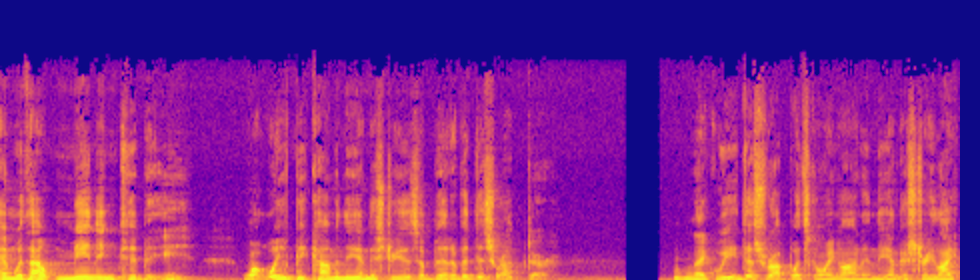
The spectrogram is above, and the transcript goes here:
and without meaning to be, what we've become in the industry is a bit of a disruptor. Mm-hmm. Like we disrupt what's going on in the industry. Like,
